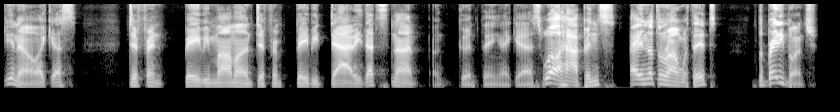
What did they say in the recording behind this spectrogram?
you know, I guess different baby mama and different baby daddy. That's not a good thing, I guess. Well, it happens. Hey, nothing wrong with it. The Brady Bunch.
